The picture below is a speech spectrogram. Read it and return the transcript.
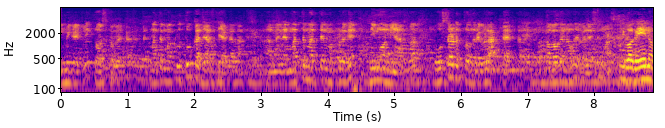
ಇಮಿಡಿಯೇಟ್ಲಿ ತೋರಿಸ್ಕೋಬೇಕಾಗುತ್ತೆ. ಮತ್ತೆ ಮಕ್ಕಳು ತೂಕ ಜಾಸ್ತಿ ಆಗಲ್ಲ. ಆಮೇಲೆ ಮತ್ತೆ ಮತ್ತೆ ಮಕ್ಕಳಿಗೆ ನಿಮೋನಿಯಾ ಅಥವಾ ಉಸಿರಾಟದ ತೊಂದರೆಗಳು ಆಗ್ತಾ ಇರ್ತವೆ. ಅವಾಗ ನಾವು ಎವ್ಯಾಲ್ಯೂಷನ್ ಮಾಡ್ತೀವಿ ಇವಾಗ ಏನು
